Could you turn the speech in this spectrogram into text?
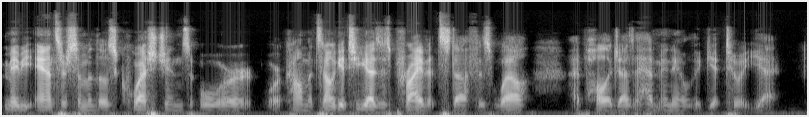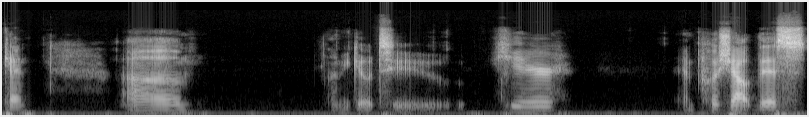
maybe answer some of those questions or or comments. And I'll get to you guys' private stuff as well. I apologize I haven't been able to get to it yet. Okay. Um, let me go to here and push out this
